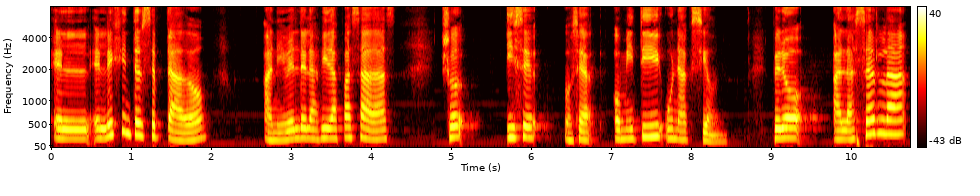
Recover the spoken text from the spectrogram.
el, el eje interceptado, a nivel de las vidas pasadas, yo hice, o sea, omití una acción, pero al hacerla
